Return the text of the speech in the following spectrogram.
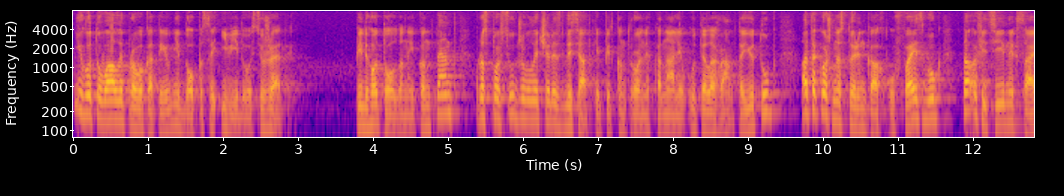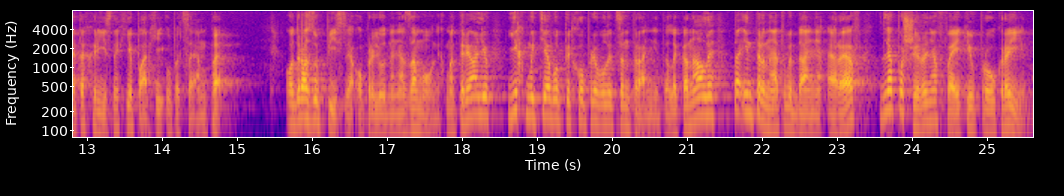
і готували провокативні дописи і відеосюжети. Підготовлений контент розповсюджували через десятки підконтрольних каналів у Telegram та YouTube, а також на сторінках у Facebook та офіційних сайтах різних єпархій УПЦ МП. Одразу після оприлюднення замовних матеріалів їх миттєво підхоплювали центральні телеканали та інтернет-видання РФ для поширення фейків про Україну.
